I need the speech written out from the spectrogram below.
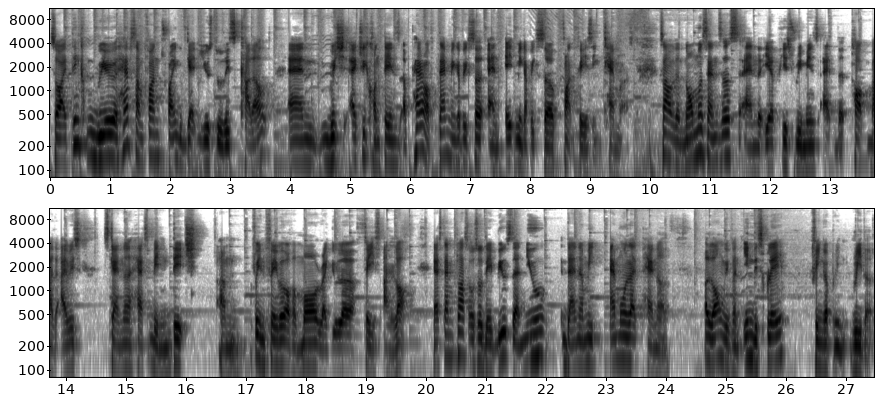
So I think we'll have some fun trying to get used to this cutout and which actually contains a pair of 10 megapixel and 8 megapixel front facing cameras. Some of the normal sensors and the earpiece remains at the top but the iris scanner has been ditched um, in favor of a more regular face unlock. The S10 Plus also debuts the new dynamic AMOLED panel along with an in-display fingerprint reader.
